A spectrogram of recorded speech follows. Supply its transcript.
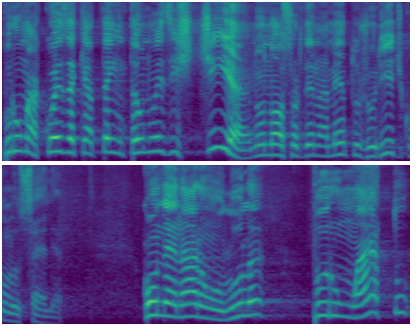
por uma coisa que até então não existia no nosso ordenamento jurídico, Lucélia. Condenaram o Lula por um ato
